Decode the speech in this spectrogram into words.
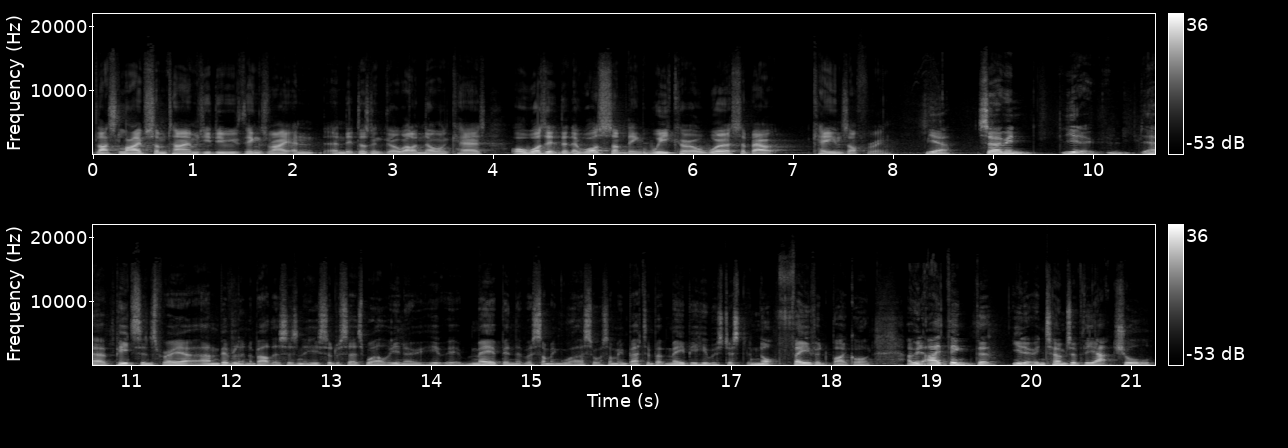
that's life? Sometimes you do things right and and it doesn't go well and no one cares, or was it that there was something weaker or worse about Cain's offering? Yeah. So I mean, you know, uh, Peterson's very uh, ambivalent about this, isn't he? He sort of says, well, you know, it, it may have been that there was something worse or something better, but maybe he was just not favoured by God. I mean, I think that you know, in terms of the actual,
